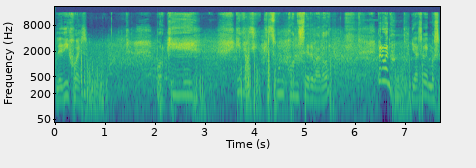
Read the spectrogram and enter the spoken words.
le dijo eso. Porque... Y decir que es un conservador. Pero bueno, ya sabemos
